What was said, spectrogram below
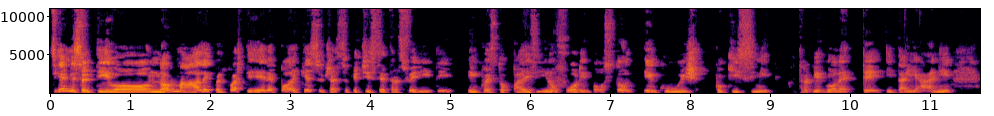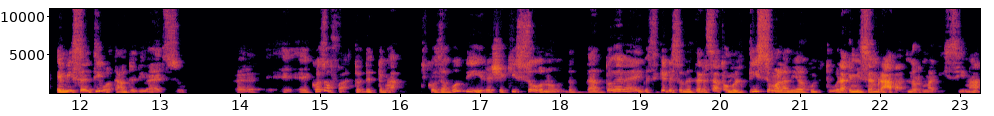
Sì che mi sentivo normale in quel quartiere, poi che è successo? Che ci si è trasferiti in questo paesino fuori Boston in cui pochissimi, tra virgolette, italiani e mi sentivo tanto diverso. Eh, e, e cosa ho fatto? Ho detto, ma cosa vuol dire? Cioè, chi sono? Da, da dove vengo? Sì che mi sono interessato moltissimo alla mia cultura, che mi sembrava normalissima,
